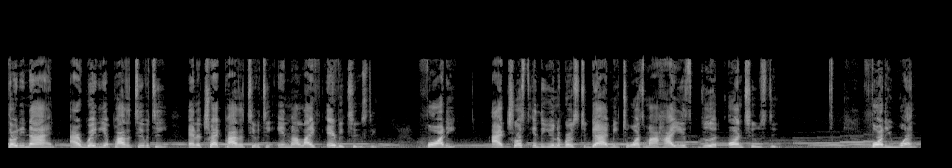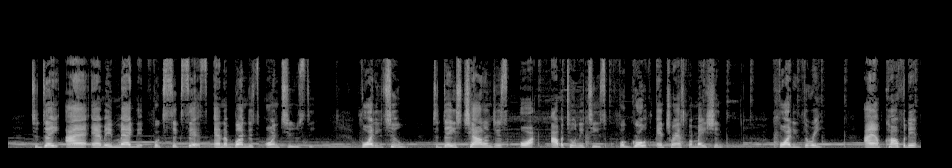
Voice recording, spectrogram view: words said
39. I radiate positivity and attract positivity in my life every Tuesday. 40. I trust in the universe to guide me towards my highest good on Tuesday. 41. Today I am a magnet for success and abundance on Tuesday. 42. Today's challenges are opportunities for growth and transformation. 43. I am confident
